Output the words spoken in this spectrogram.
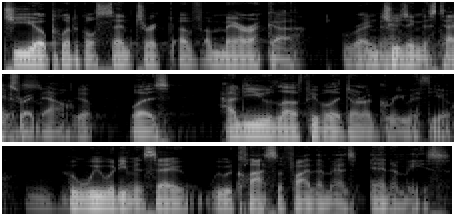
geopolitical centric of america Right in now. choosing this text Yes. right now Yep. was how do you love people that don't agree with you? Mm-hmm. Who we would even say we would classify them as enemies.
